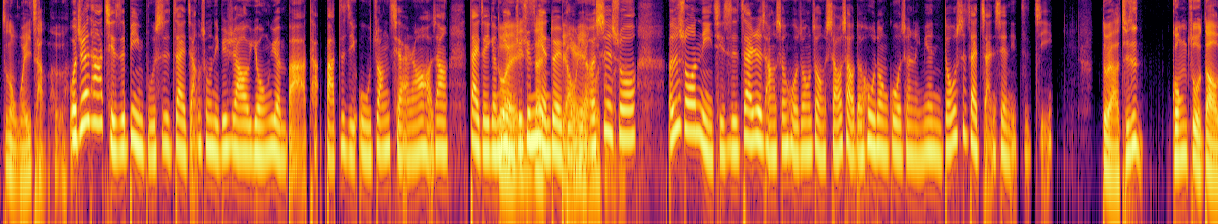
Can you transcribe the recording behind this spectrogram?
这种伪场合。我觉得他其实并不是在讲说你必须要永远把他把自己武装起来，然后好像戴着一个面具去面对别人，而是说，而是说你其实，在日常生活中这种小小的互动过程里面，你都是在展现你自己。对啊，其实工作到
